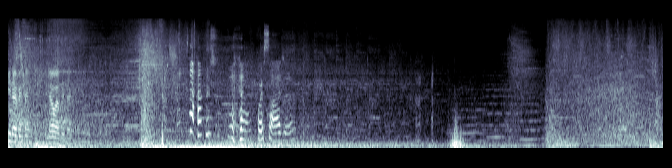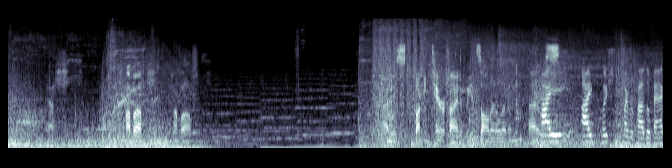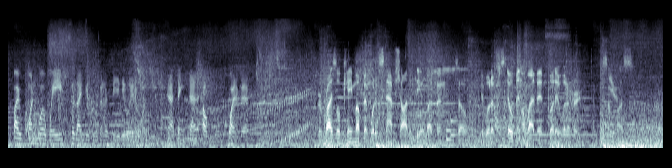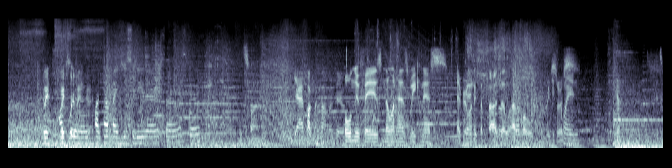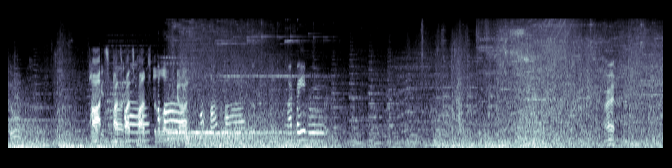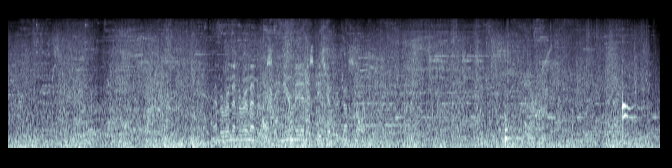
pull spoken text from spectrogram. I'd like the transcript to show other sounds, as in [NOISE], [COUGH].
seen everything. You know everything. [LAUGHS] Poor Saja. Yeah. Pop off. Pop off. I was fucking terrified if we had saw that 11. I, was, I I pushed my reprisal back by one more wave because I knew we were gonna see the later one, and I think that helped quite a bit. Reprisal came up and would have snapshot at the 11, so it would have still been 11, but it would have hurt 10% Yeah. less. Which which would have been good. fucked up my GCD there, so that's good. It's fine. Yeah, I fucked my combo too. Whole new phase, no one has weakness. Everyone except Faza will have full Just resource. playing. Let's go. Pots, pots, pots, pots for the love of God. Pot, pot, pot. My favorite. Alright. Remember, remember, remember. Stay near mid in case you have to adjust north.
